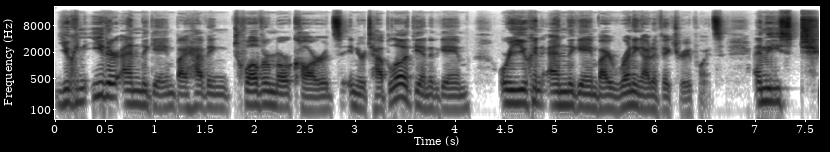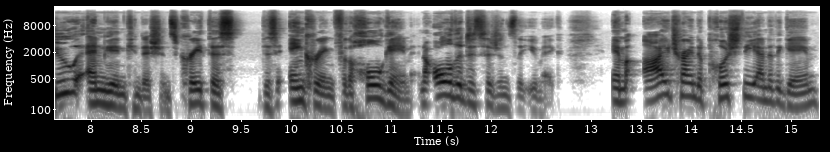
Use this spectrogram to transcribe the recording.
you can either end the game by having 12 or more cards in your tableau at the end of the game, or you can end the game by running out of victory points. And these two end game conditions create this, this anchoring for the whole game and all the decisions that you make. Am I trying to push the end of the game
